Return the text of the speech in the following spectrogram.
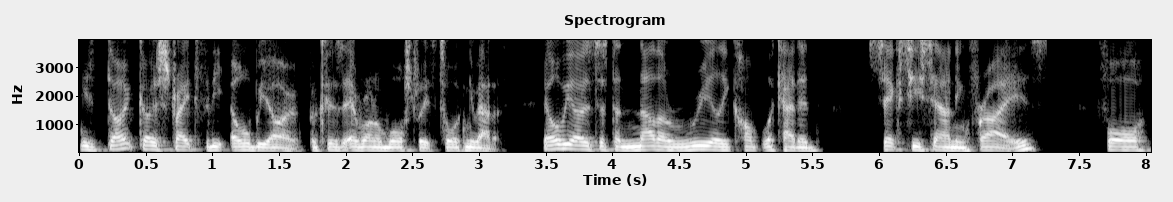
is don't go straight for the LBO because everyone on Wall Street's talking about it. LBO is just another really complicated, sexy sounding phrase for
